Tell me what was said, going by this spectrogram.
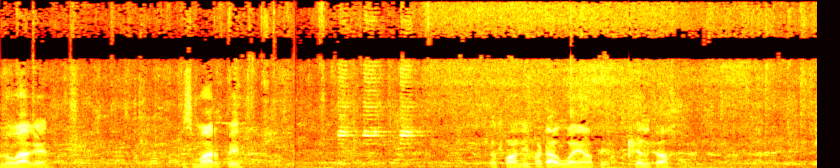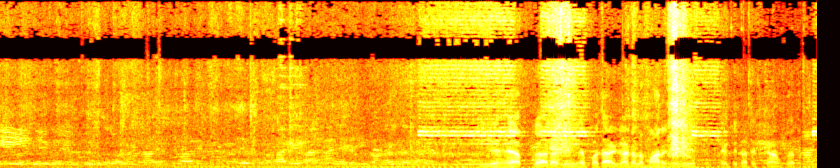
लोग आ गए इस मार्ग पे। तो पानी फटा हुआ है यहाँ पे, जल का। ये है आपका राजेंद्र पतार घाट वाला मार्ग है ये, लेकिन तक काम कर रहा है।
